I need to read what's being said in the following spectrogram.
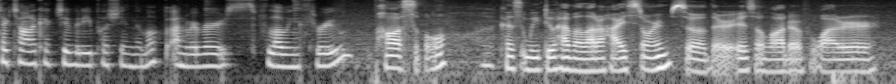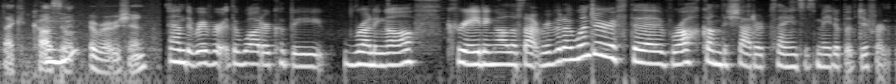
Tectonic activity pushing them up and rivers flowing through? Possible. Because we do have a lot of high storms, so there is a lot of water that could cause Mhm. erosion. And the river the water could be running off, creating all of that rivet. I wonder if the rock on the shattered plains is made up of different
